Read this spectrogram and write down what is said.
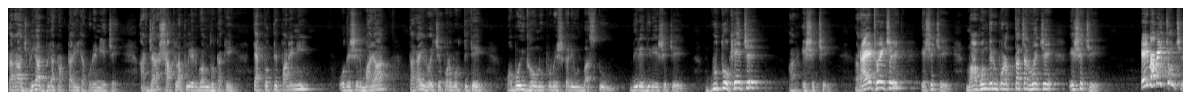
তারা আজ বিরাট বিরাট অট্টালিকা করে নিয়েছে। আর যারা শাপলা ফুলের গন্ধটাকে ত্যাগ করতে পারেনি, ও দেশের মায়া তারাই হয়েছে পরবর্তীতে অবৈধ অনুপ্রবেশকারী উদ্বাস্তু। ধীরে ধীরে এসেছে, গুঁতো খেয়েছে আর এসেছে। রায়েট হয়েছে, এসেছে। মা বোনদের উপর অত্যাচার হয়েছে, এসেছে। এইভাবেই চলছে।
